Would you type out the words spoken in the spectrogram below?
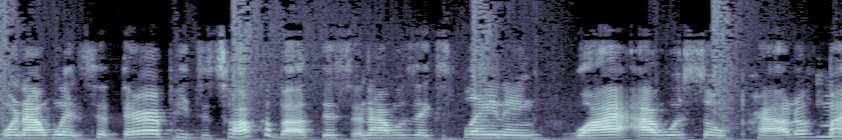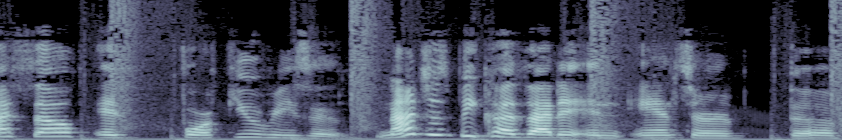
when I went to therapy to talk about this and I was explaining why I was so proud of myself is for a few reasons. Not just because I didn't answer the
